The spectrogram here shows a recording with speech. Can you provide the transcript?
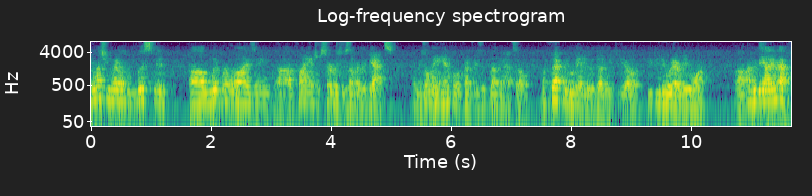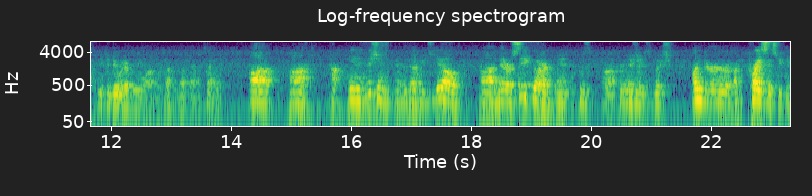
unless you haven't listed uh, liberalizing uh, financial services under the GATS. And there's only a handful of countries that have done that. So effectively, under the WTO, you can do whatever you want. Uh, under the IMF, you can do whatever you want. We'll talk about that in a second. Uh, uh, in addition, at the WTO, uh, there are safeguard and, provisions which, under a crisis, you can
